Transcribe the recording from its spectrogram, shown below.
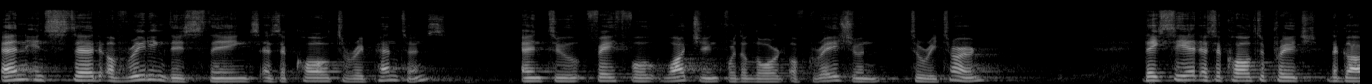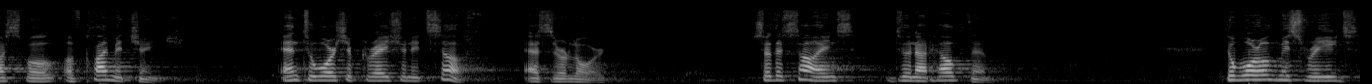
And instead of reading these things as a call to repentance and to faithful watching for the Lord of creation to return, they see it as a call to preach the gospel of climate change and to worship creation itself as their Lord. So the signs do not help them. The world misreads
